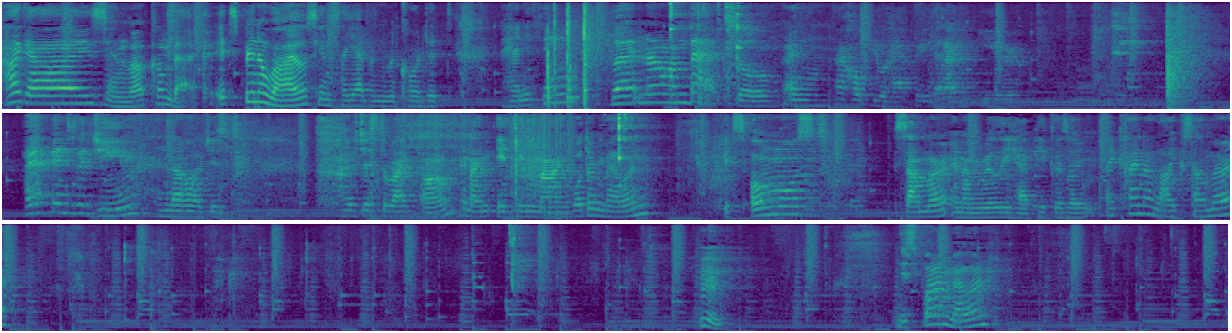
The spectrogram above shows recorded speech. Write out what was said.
Hi guys and welcome back. It's been a while since I haven't recorded anything, but now I'm back. So I'm I hope you're happy that I'm here. I have been to the gym and now I just I've just arrived home and I'm eating my watermelon. It's almost summer and I'm really happy because I I kind of like summer. Hmm. This watermelon.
